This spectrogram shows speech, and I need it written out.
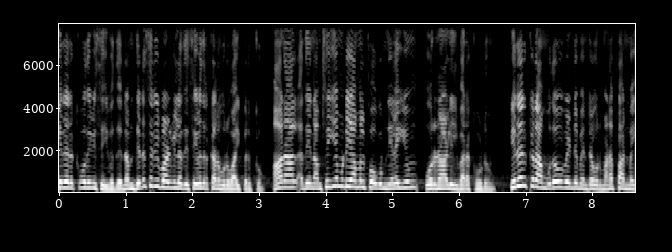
பிறருக்கு உதவி செய்வது. நம் தினசரி வாழ்வில் அதை செய்வதற்கான ஒரு வாய்ப்பு இருக்கும். ஆனால் அதை நாம் செய்ய முடியாமல் போகும் நிலையும் ஒரு நாளில் வரக்கூடும். பிறருக்கு நாம் உதவ வேண்டும் என்ற ஒரு மனப்பான்மை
